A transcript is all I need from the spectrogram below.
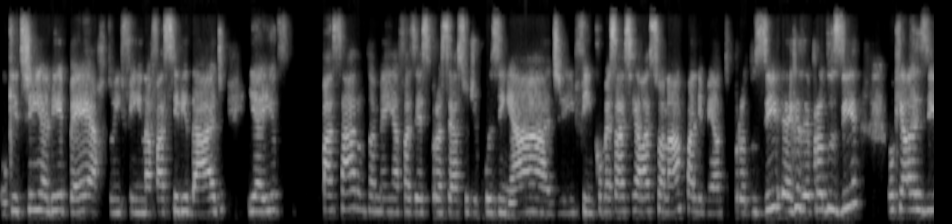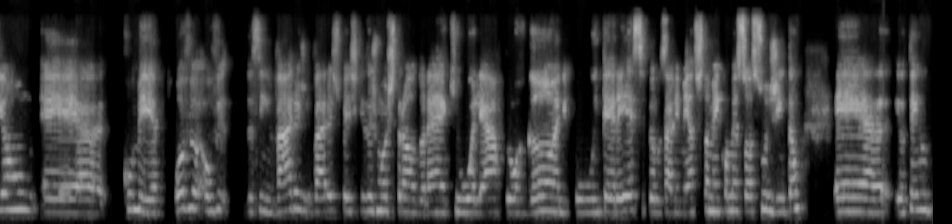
o que tinha ali perto, enfim, na facilidade, e aí passaram também a fazer esse processo de cozinhar, de, enfim, começar a se relacionar com o alimento, produzir, quer dizer, produzir o que elas iam é, comer. Houve, houve assim, várias, várias pesquisas mostrando né, que o olhar para o orgânico, o interesse pelos alimentos também começou a surgir. Então, é, eu tenho,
